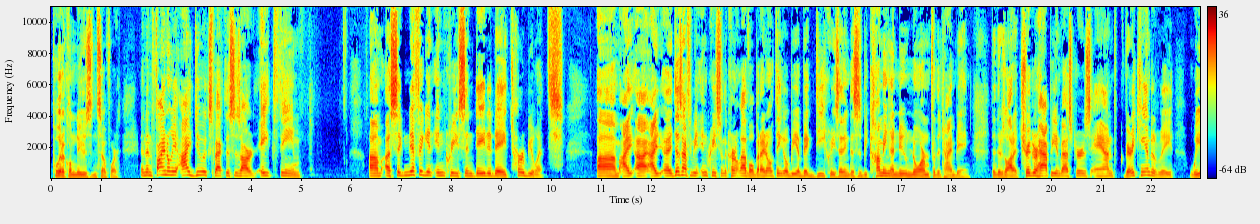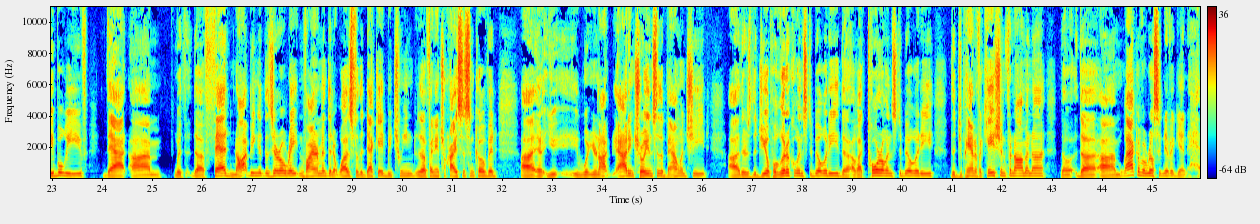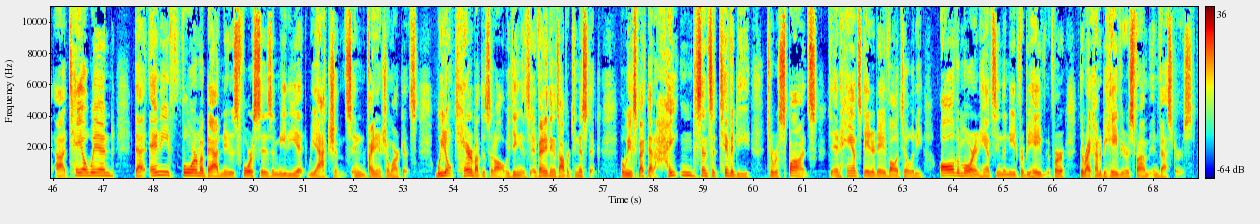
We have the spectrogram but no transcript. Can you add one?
political news and so forth. And then finally, I do expect this is our eighth theme um, a significant increase in day to day turbulence. Um, I, I, I, it doesn't have to be an increase from the current level, but I don't think it will be a big decrease. I think this is becoming a new norm for the time being. That there's a lot of trigger happy investors, and very candidly, we believe that um, with the Fed not being at the zero rate environment that it was for the decade between the financial crisis and COVID, uh, you, you're not adding trillions to the balance sheet. Uh, there's the geopolitical instability, the electoral instability, the Japanification phenomena, the the um, lack of a real significant uh, tailwind. That any form of bad news forces immediate reactions in financial markets. We don't care about this at all. We think it's, if anything, it's opportunistic, but we expect that heightened sensitivity to response to enhance day to day volatility all the more enhancing the need for behave for the right kind of behaviors from investors.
